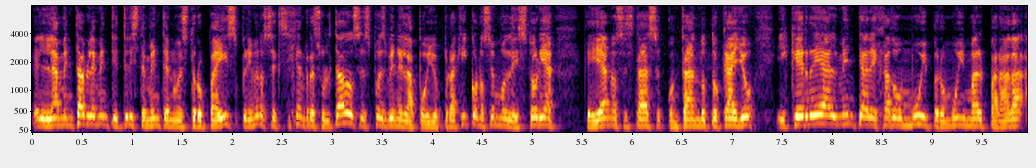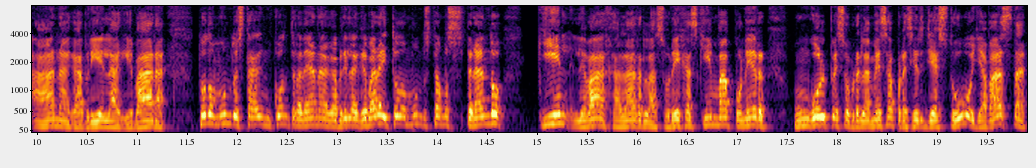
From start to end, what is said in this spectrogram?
lamentablemente y tristemente en nuestro país, primero se exigen resultados, después viene el apoyo. Pero aquí conocemos la historia que ya nos estás contando, Tocayo, y que realmente ha dejado muy, pero muy mal parada a Ana Gabriela Guevara. Todo mundo está en contra de Ana Gabriela Guevara y todo mundo estamos esperando quién le va a jalar las orejas, quién va a poner un golpe sobre la mesa para decir ya estuvo, ya basta,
